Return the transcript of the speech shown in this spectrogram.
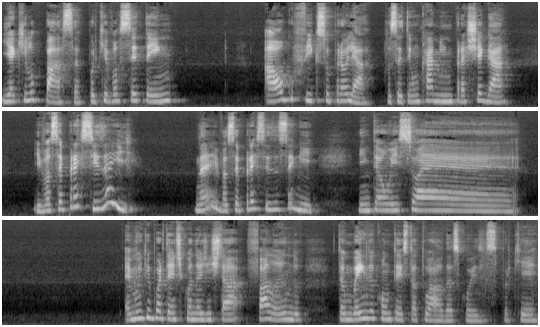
e aquilo passa, porque você tem algo fixo para olhar, você tem um caminho para chegar e você precisa ir, né? E você precisa seguir. Então isso é é muito importante quando a gente está falando também do contexto atual das coisas, porque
